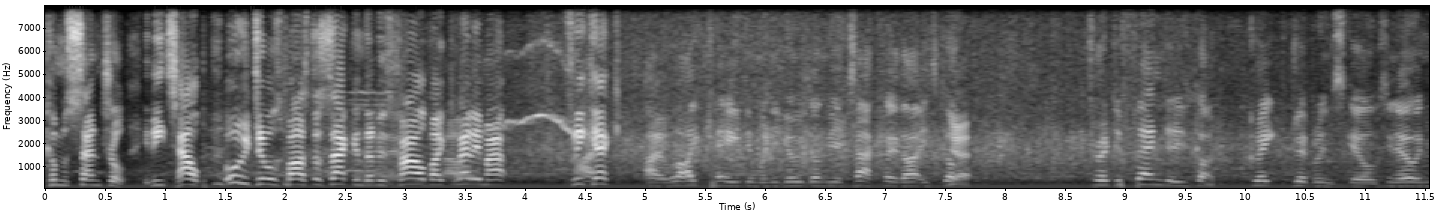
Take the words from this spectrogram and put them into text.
Comes central. He needs help. Oh, he dribbles past a second and is fouled by oh. Clerima. Free I, kick. I like Hayden when he goes on the attack like that. He's got for a defender, he's got great dribbling skills, you know, and,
